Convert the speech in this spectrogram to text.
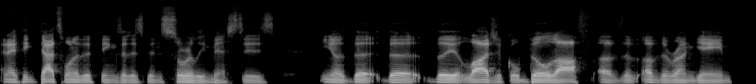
And I think that's one of the things that has been sorely missed is you know the the the logical build off of the of the run game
